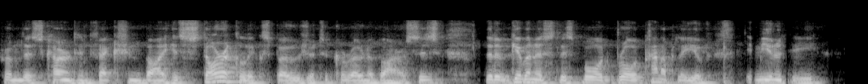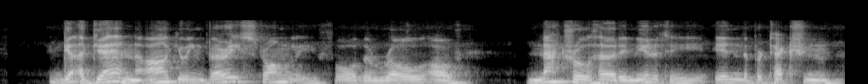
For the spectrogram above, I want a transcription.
from this current infection by historical exposure to coronaviruses that have given us this broad, broad panoply of immunity. Again, arguing very strongly for the role of natural herd immunity in the protection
